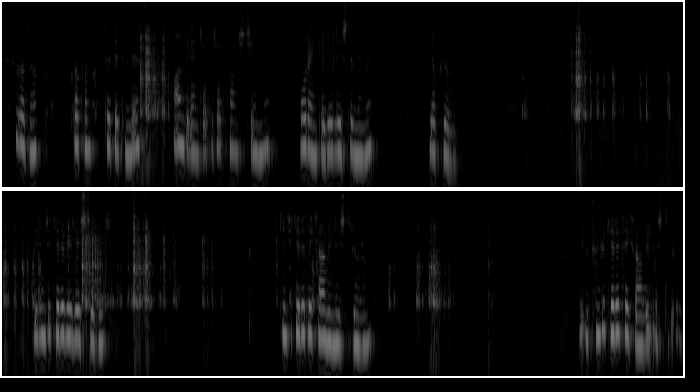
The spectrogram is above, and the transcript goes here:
Şurada sapın tepesinde hangi renk yapacaksam çiçeğimi o renkle birleştirmemi yapıyorum. Birinci kere birleştirdik. İkinci kere tekrar birleştiriyorum. Ve üçüncü kere tekrar birleştiriyorum.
